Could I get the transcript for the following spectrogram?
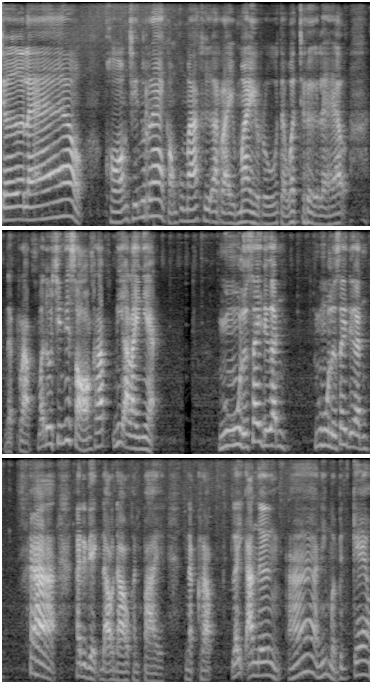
เจอแล้ว ของชิ้นแรกของคุมาคืออะไรไม่รู้แต่ว่าเจอแล้วนะครับ มาดูชิ้นที่สองครับ นี่อะไรเนี่ย งูหรือไส้เดือน งูหรือไส้เดือนให้เด็กๆเดาๆกันไปนะครับ และอีกอันหนึงอ่านี่เหมือนเป็นแก้ว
